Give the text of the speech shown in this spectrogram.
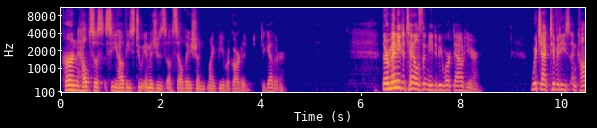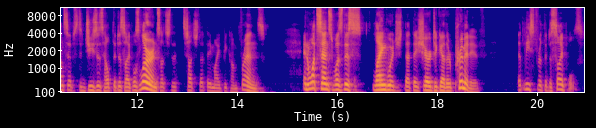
Hearne helps us see how these two images of salvation might be regarded together. There are many details that need to be worked out here. Which activities and concepts did Jesus help the disciples learn such that, such that they might become friends? In what sense was this language that they shared together primitive, at least for the disciples?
